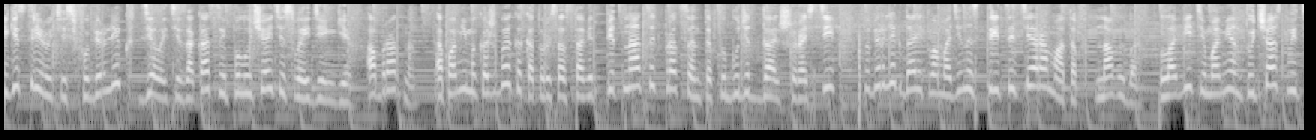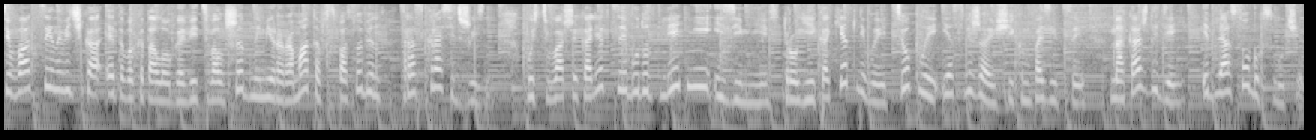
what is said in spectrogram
Регистрируйтесь в Фаберлик, делайте заказ и получайте свои деньги обратно. А помимо кэшбэка, который составит 15% и будет дальше расти, Фаберлик дарит вам один из 30 ароматов на выбор. Ловите момент, участвуйте в акции новичка этого каталога, ведь волшебный мир ароматов способен раскрасить жизнь. Пусть в вашей коллекции будут летние и зимние, строгие и кокетливые, теплые и освежающие композиции на каждый день и для особых случаев.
